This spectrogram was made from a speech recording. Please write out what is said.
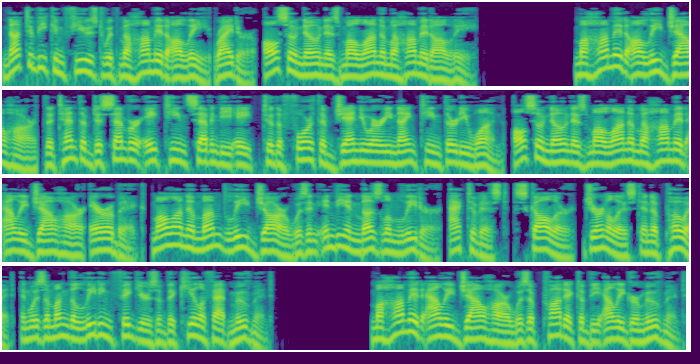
Not to be confused with Muhammad Ali writer, also known as Maulana Muhammad Ali. Muhammad Ali Jauhar, the 10th of December 1878 to the 4th of January 1931, also known as Maulana Muhammad Ali Jauhar Arabic, Maulana Mumd Li Jar was an Indian Muslim leader, activist, scholar, journalist and a poet, and was among the leading figures of the Khilafat movement. Muhammad Ali Jauhar was a product of the Aligarh movement.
